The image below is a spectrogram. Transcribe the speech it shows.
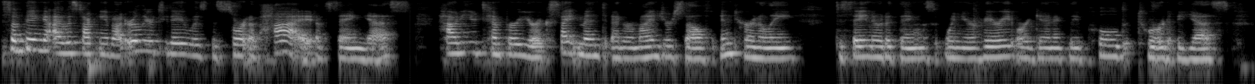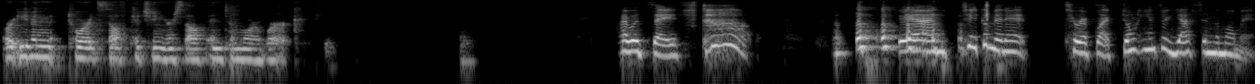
something I was talking about earlier today was the sort of high of saying yes. How do you temper your excitement and remind yourself internally to say no to things when you're very organically pulled toward a yes, or even towards self-pitching yourself into more work? I would say stop and take a minute to reflect. Don't answer yes in the moment.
